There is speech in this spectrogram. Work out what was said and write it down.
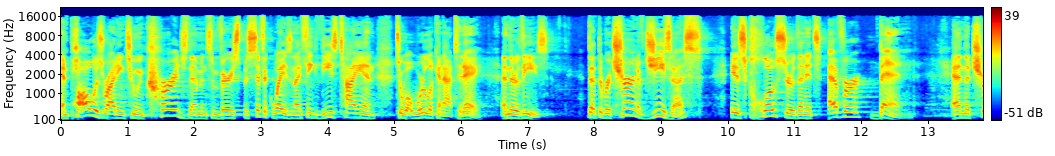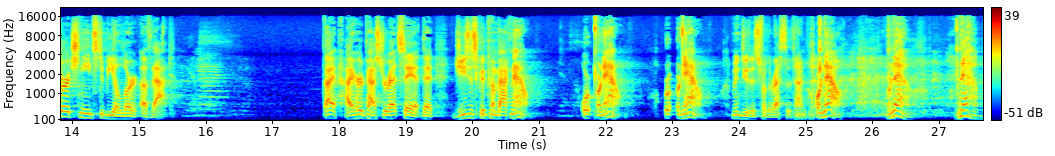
And Paul was writing to encourage them in some very specific ways. And I think these tie in to what we're looking at today. And they're these that the return of Jesus is closer than it's ever been. And the church needs to be alert of that. I, I heard Pastor Rhett say it that Jesus could come back now, or, or now, or, or now. I'm going to do this for the rest of the time. Or now, or now, or now.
